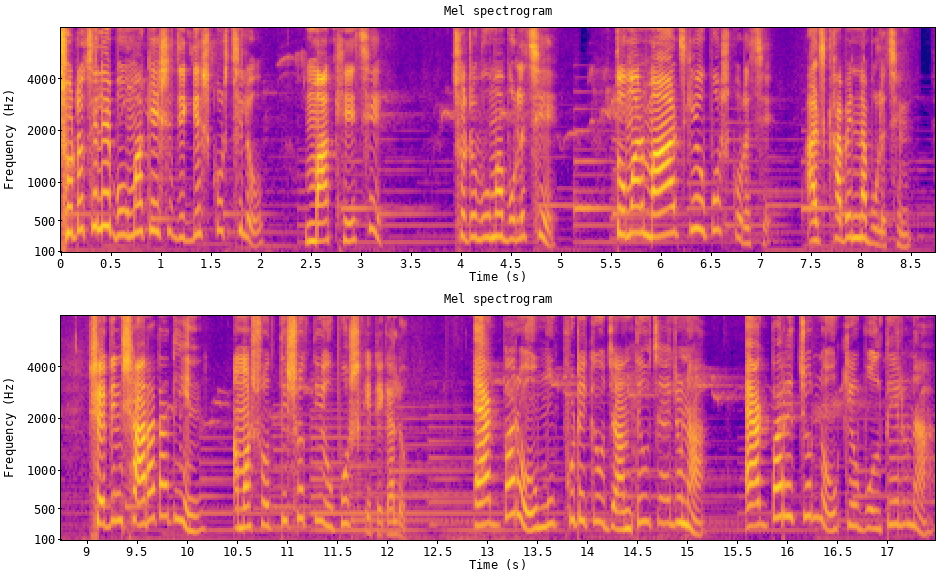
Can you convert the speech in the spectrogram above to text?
ছোট ছেলে বৌমাকে এসে জিজ্ঞেস করছিল, মা খেয়েছে? ছোট বৌমা বলেছে, তোমার মা আজকে উপোস করেছে, আজ খাবেন না, বলেছেন। সেদিন সারাটা দিন আমার সত্যি সত্যি উপোস কেটে গেল। একবারও মুখ ফুটে কেউ জানতেও চাইল না, একবারের জন্য কেউ বলতে এলো না,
